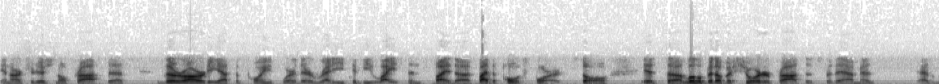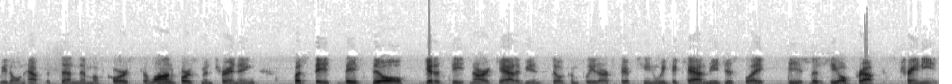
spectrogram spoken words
in our traditional process, they're already at the point where they're ready to be licensed by the by the post board. So it's a little bit of a shorter process for them as as we don't have to send them, of course, to law enforcement training, but they they still get a seat in our academy and still complete our 15 week academy, just like the the CO prep trainees.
